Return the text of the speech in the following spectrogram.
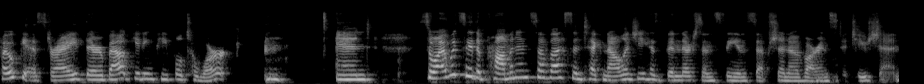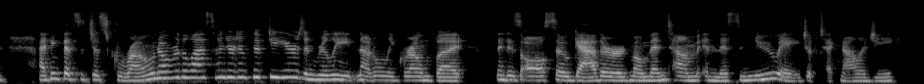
focused, right? They're about getting people to work. and so I would say the prominence of us in technology has been there since the inception of our institution. I think that's just grown over the last 150 years and really not only grown, but it has also gathered momentum in this new age of technology.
